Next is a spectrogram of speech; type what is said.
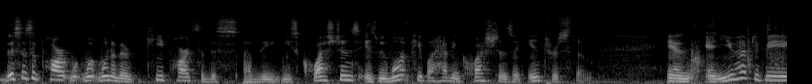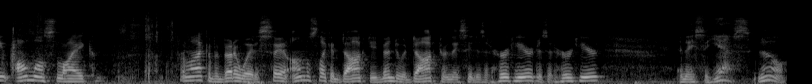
this is a part, one of the key parts of, this, of the, these questions is we want people having questions that interest them. And, and you have to be almost like, for lack of a better way to say it, almost like a doctor. You've been to a doctor and they say, Does it hurt here? Does it hurt here? And they say, Yes, no.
